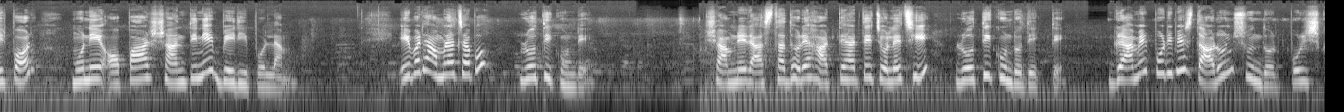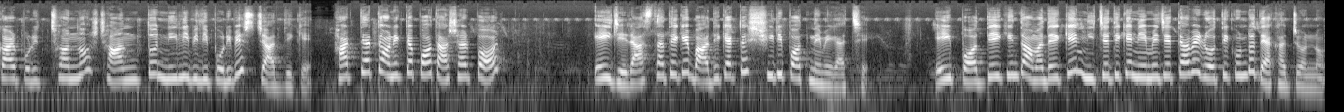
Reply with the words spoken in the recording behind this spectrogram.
এরপর মনে অপার শান্তি নিয়ে বেরিয়ে পড়লাম। এবারে আমরা যাব রতিকুণ্ডে। সামনে রাস্তা ধরে হাঁটতে হাঁটতে চলেছি রতিকুণ্ড দেখতে। গ্রামের পরিবেশ দারুণ সুন্দর, পরিষ্কার, পরিচ্ছন্ন, শান্ত, নিলিবিলি পরিবেশ চারদিকে। হাঁটতে হাঁটতে অনেকটা পথ আসার পর এই যে রাস্তা থেকে বাঁদিকে একটা সিঁড়ি পথ নেমে গেছে। এই পথ দিয়ে কিন্তু আমাদেরকে নিচের দিকে নেমে যেতে হবে রতিকুণ্ড দেখার জন্য।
